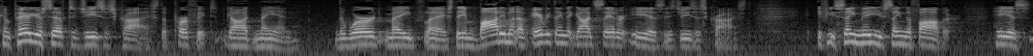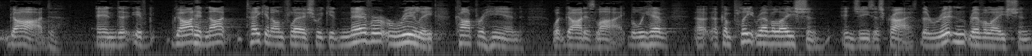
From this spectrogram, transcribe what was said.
Compare yourself to Jesus Christ, the perfect God man, the Word made flesh. The embodiment of everything that God said or is is Jesus Christ. If you've seen me, you've seen the Father. He is God. And uh, if God had not taken on flesh, we could never really comprehend what God is like. But we have a, a complete revelation in Jesus Christ, the written revelation,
